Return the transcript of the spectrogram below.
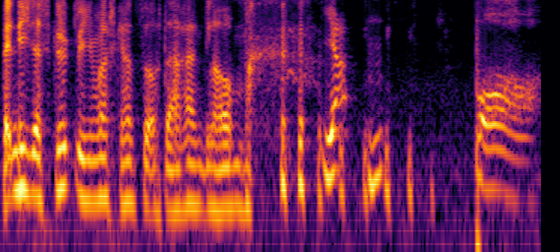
Wenn dich das glücklich macht, kannst du auch daran glauben. Ja. hm. Boah.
